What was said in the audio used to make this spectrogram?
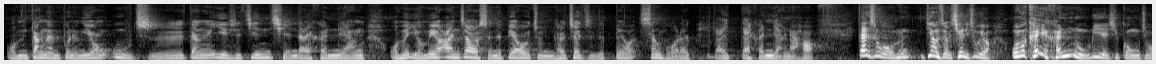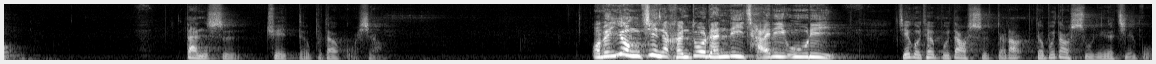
我们当然不能用物质，当然也是金钱来衡量我们有没有按照神的标准和这子的标生活来来来衡量了哈。但是我们一定要，请你注意哦，我们可以很努力的去工作，但是却得不到果效。我们用尽了很多人力、财力、物力，结果得不到属得到得不到属灵的结果，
